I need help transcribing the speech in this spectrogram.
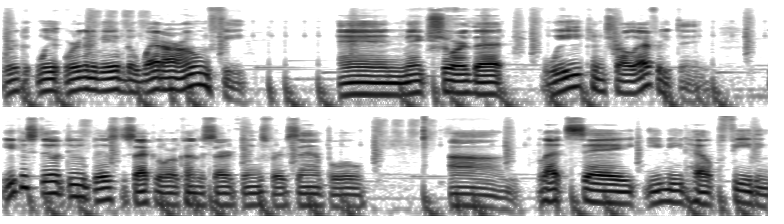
we're, we're, we're going to be able to wet our own feet and make sure that we control everything. you can still do business secular world comes to certain things. For example, um, let's say you need help feeding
